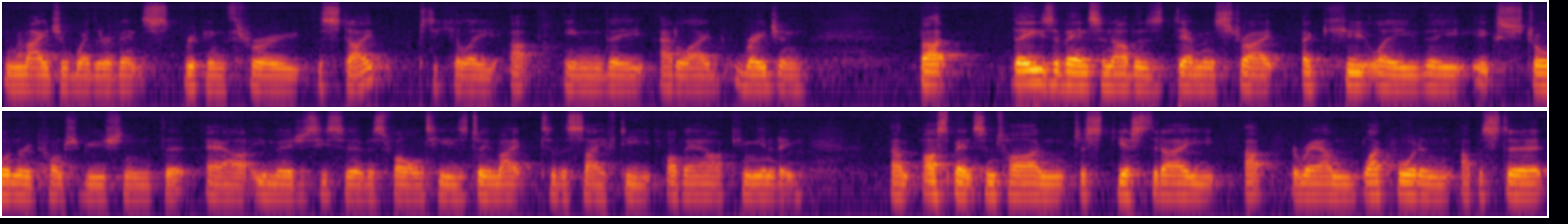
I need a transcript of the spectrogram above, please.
major weather events ripping through the state, particularly up in the Adelaide region. But these events and others demonstrate acutely the extraordinary contribution that our emergency service volunteers do make to the safety of our community. Um, I spent some time just yesterday up around Blackwood and Upper Sturt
